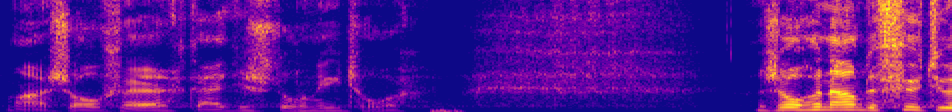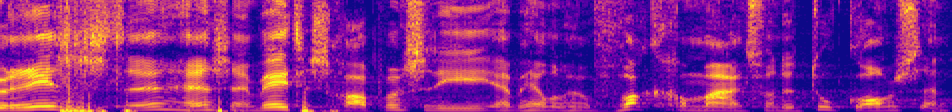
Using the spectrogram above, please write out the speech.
Maar zo ver kijken ze toch niet hoor. Zogenaamde futuristen hè, zijn wetenschappers, die hebben helemaal hun vak gemaakt van de toekomst. En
